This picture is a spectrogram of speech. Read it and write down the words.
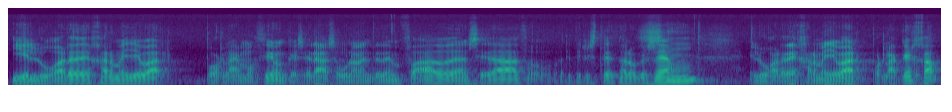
Y en lugar de dejarme llevar por la emoción, que será seguramente de enfado, de ansiedad o de tristeza, lo que sea, en lugar de dejarme llevar por la queja,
